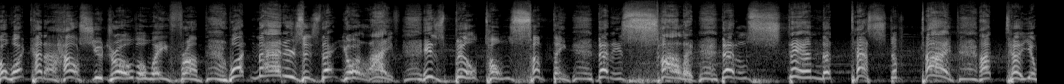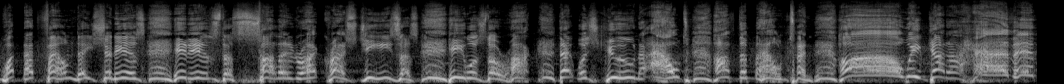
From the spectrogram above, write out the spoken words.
or what kind of house you drove away from. What matters is that your life is built on something that is solid, that'll stand the test of time. I tell you what that foundation is it is the solid rock, Christ Jesus. He was the rock that was hewn out of the mountain. Oh, we've got to have him.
